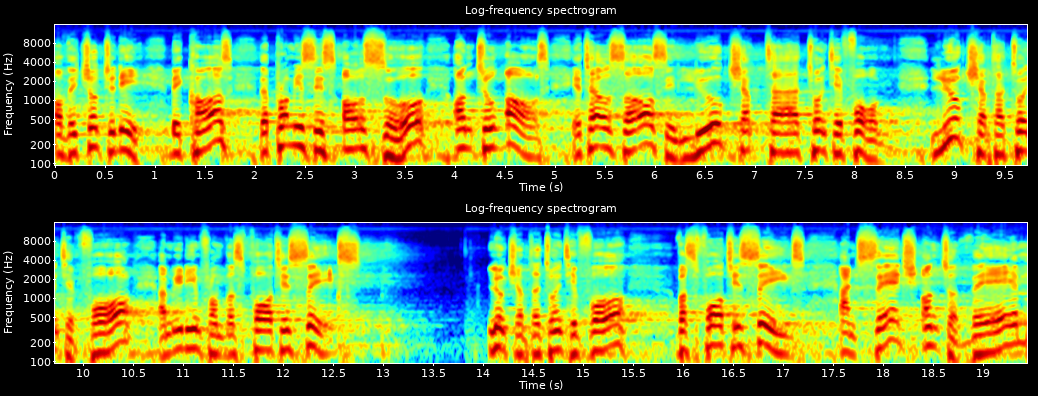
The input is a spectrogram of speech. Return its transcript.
of the church today because the promise is also unto us. It tells us in Luke chapter 24. Luke chapter 24, I'm reading from verse 46. Luke chapter 24, verse 46, and said unto them,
